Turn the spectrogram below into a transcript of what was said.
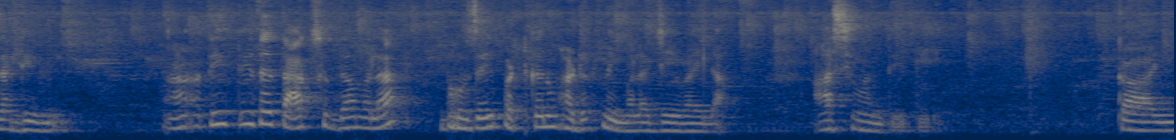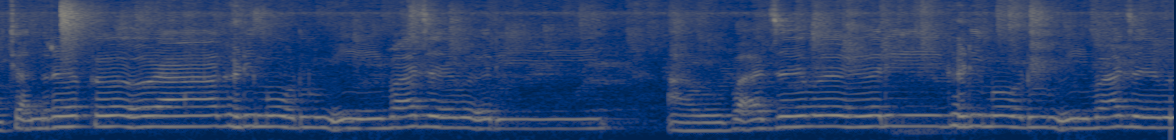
झाली मी. हां ती तिथं ताकसुद्धा मला भाऊजाई पटकन वाढत नाही मला जेवायला. अशी म्हणते ती. काळी चंद्र कळा घडी मोडू मी बाजवरी. आओ बाजवरी घडी मोडू मी बाजवरी.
